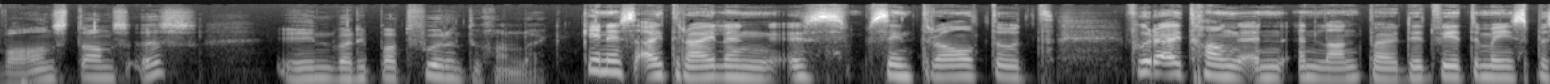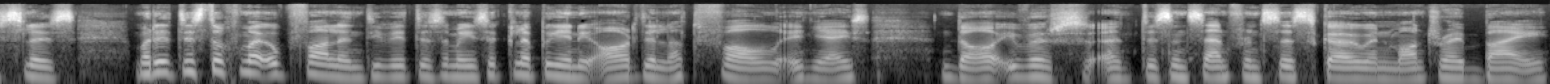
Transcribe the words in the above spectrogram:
waar ons tans is en wat die pad vorentoe gaan lyk. Kennisuitruiling is sentraal tot vooruitgang in in landbou. Dit weet 'n mens beslis, maar dit is tog vir my opvallend, jy weet, as mense klippe in die aarde laat val en jy's daar iewers uh, tussen San Francisco en Monterey Bay,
